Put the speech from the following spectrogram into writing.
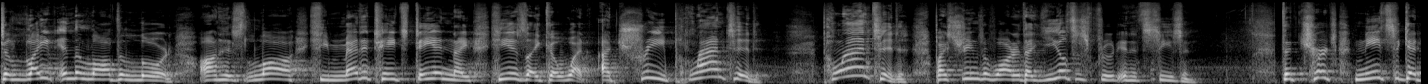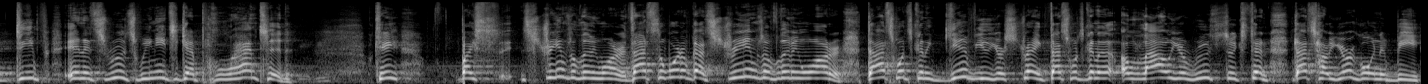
delight in the law of the Lord. On his law, he meditates day and night. He is like a what? A tree planted planted by streams of water that yields its fruit in its season. The church needs to get deep in its roots. We need to get planted. Okay? By streams of living water. That's the word of God. Streams of living water. That's what's going to give you your strength. That's what's going to allow your roots to extend. That's how you're going to be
